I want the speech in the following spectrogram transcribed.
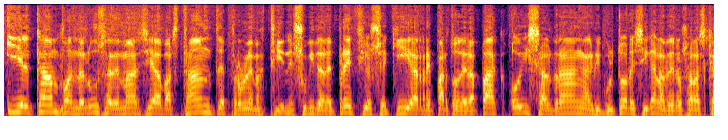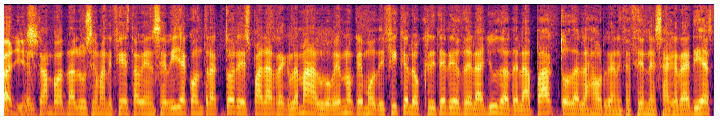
Y el campo andaluz además ya bastantes problemas tiene. Subida de precios, sequía, reparto de la PAC. Hoy saldrán agricultores y ganaderos a las calles. El campo andaluz se manifiesta hoy en Sevilla con tractores para reclamar al gobierno que modifique los criterios de la ayuda de la PAC. Todas las organizaciones agrarias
